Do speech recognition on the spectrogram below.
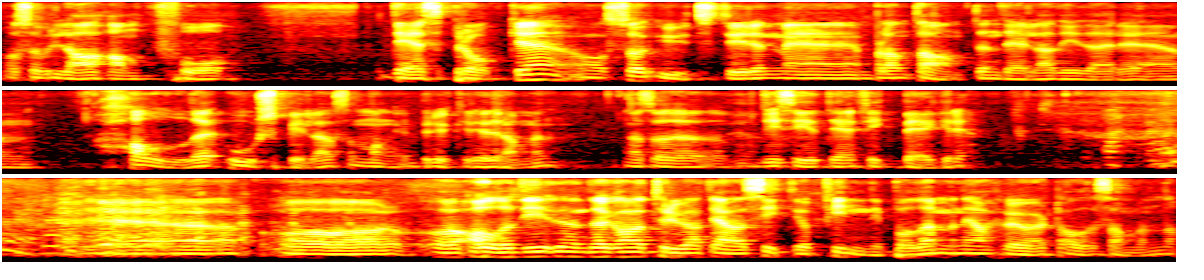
Og så la han få det språket, og så utstyre med bl.a. en del av de der um, halve ordspilla som mange bruker i Drammen. Altså, de sier 'det fikk begeret'. Eh, og, og, alle de Det kan jeg tro at jeg har sittet og funnet på dem, men jeg har hørt alle sammen. da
